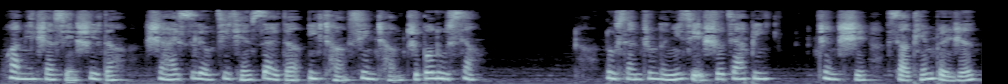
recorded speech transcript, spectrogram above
画面上显示的是 S 六季前赛的一场现场直播录像。录像中的女解说嘉宾正是小田本人。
